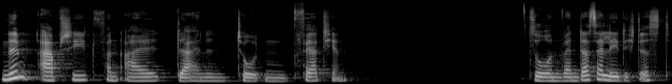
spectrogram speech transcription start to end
nimm Abschied von all deinen toten Pferdchen. So, und wenn das erledigt ist,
